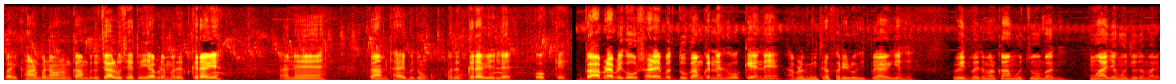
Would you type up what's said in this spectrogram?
બાકી ખાણ બનાવવાનું કામ બધું ચાલુ છે, તો એ આપણે મદદ કરાવીએ. અને કામ થાય બધું મદદ કરાવીએ એટલે ઓકે. તો આપણે આપણી ગૌશાળાએ બધું કામ કરી નાખ્યું. ઓકે અને આપણા મિત્ર ફરી રોહિતભાઈ આવી ગયા છે. રોહિતભાઈ તમારું કામ હું બાકી. હું આજે હું છું તમારે?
